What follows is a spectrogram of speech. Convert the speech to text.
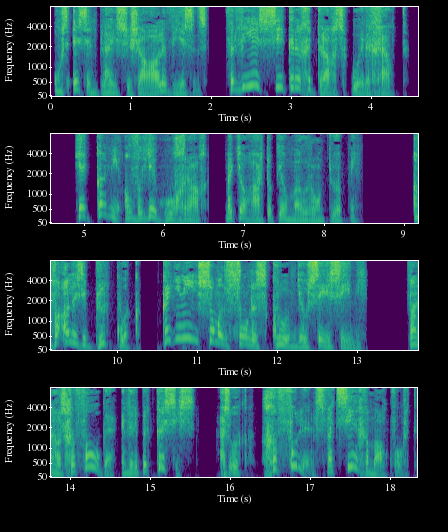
Ons is en bly sosiale wesens vir wie 'n sekere gedragskode geld. Jy kan nie al wil jy hoe graag met jou hart op jou mou rondloop nie. En vir alles die bloed kook, kan jy nie sommer sonder skroom jou sê sê nie. Want daar's gevolge en reperkusies, asook gevoelens wat seer gemaak word.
